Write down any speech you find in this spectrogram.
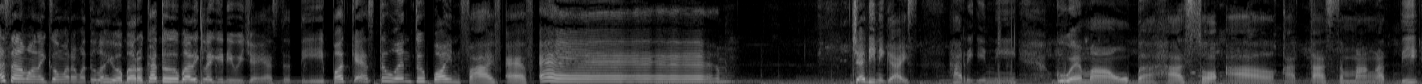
Assalamualaikum warahmatullahi wabarakatuh. Balik lagi di Wijaya Stuti Podcast 212.5 FM Jadi nih guys Hari ini gue mau bahas soal kata semangat di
